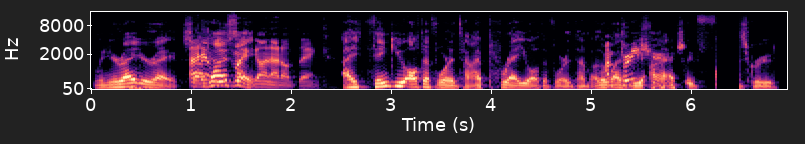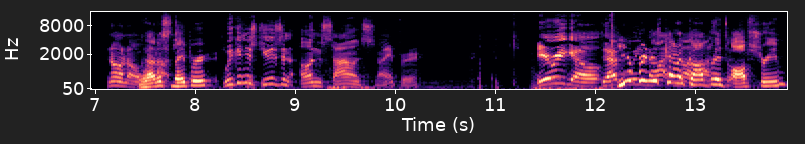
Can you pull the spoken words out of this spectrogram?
When you're right, you're right. So I I, didn't gotta lose my gun. I don't think. I think you alt F4 in time. I pray you alt F4 in time. Otherwise, we sure. are actually screwed. No, no. Without a sniper? screwed. We can just use an unsilenced sniper. Here we go. Do you bring this kind of confidence hospital. off stream?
